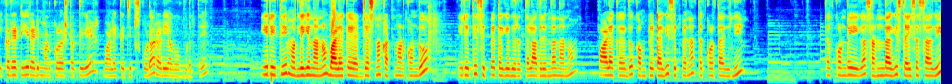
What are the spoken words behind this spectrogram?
ಈ ಕಡೆ ಟೀ ರೆಡಿ ಮಾಡ್ಕೊಳ್ಳೋ ಅಷ್ಟೊತ್ತಿಗೆ ಬಾಳೆಕಾಯಿ ಚಿಪ್ಸ್ ಕೂಡ ರೆಡಿಯಾಗಿ ಹೋಗ್ಬಿಡುತ್ತೆ ಈ ರೀತಿ ಮೊದಲಿಗೆ ನಾನು ಬಾಳೆಕಾಯಿ ಎಡ್ಜಸ್ನ ಕಟ್ ಮಾಡಿಕೊಂಡು ಈ ರೀತಿ ಸಿಪ್ಪೆ ತೆಗೆಯೋದಿರುತ್ತಲ್ಲ ಅದರಿಂದ ನಾನು ಬಾಳೆಕಾಯ್ದು ಕಂಪ್ಲೀಟಾಗಿ ಸಿಪ್ಪೆನ ತೆಕ್ಕೊಳ್ತಾ ಇದ್ದೀನಿ. ತೆಕ್ಕೊಂಡು ಈಗ ಸಣ್ಣದಾಗಿ ಸ್ಲೈಸಸ್ ಆಗಿ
